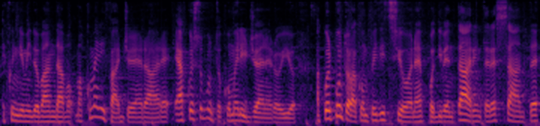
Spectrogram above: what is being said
e quindi mi domandavo ma come li fa a generare? E a questo punto come li genero io? A quel punto la competizione può diventare interessante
